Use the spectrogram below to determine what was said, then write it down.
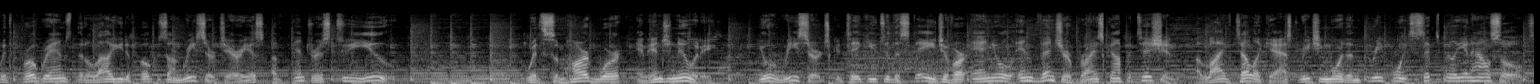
with programs that allow you to focus on research areas of interest to you. With some hard work and ingenuity, your research could take you to the stage of our annual InVenture Prize competition, a live telecast reaching more than 3.6 million households,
